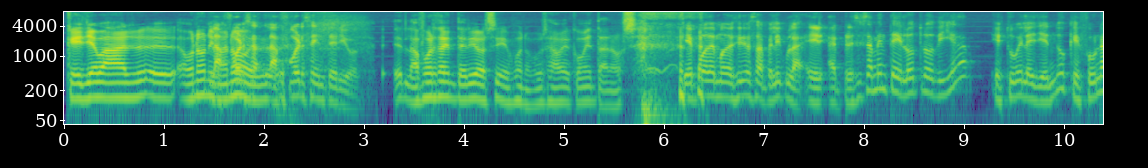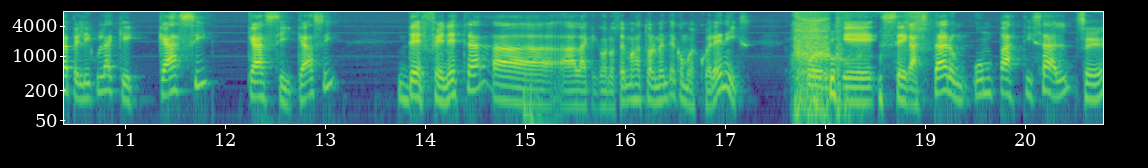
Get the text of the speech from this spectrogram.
que lleva eh, anónima, La ¿no? fuerza, la fuerza interior. La fuerza interior, sí. Bueno, pues a ver, coméntanos. ¿Qué podemos decir de esa película? Eh, eh, precisamente el otro día estuve leyendo que fue una película que casi, casi, casi defenestra a, a la que conocemos actualmente como Square Enix. Porque se gastaron un pastizal, sí.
